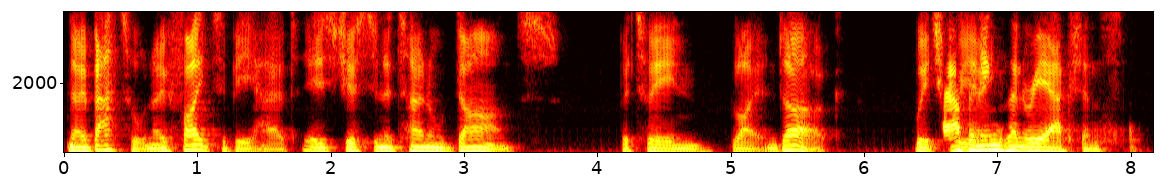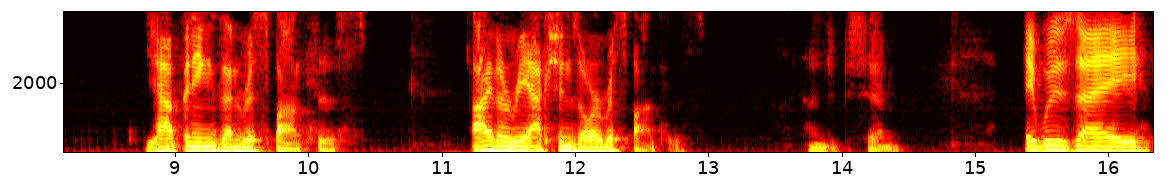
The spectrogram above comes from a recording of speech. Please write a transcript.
no battle, no fight to be had. It's just an eternal dance between light and dark which happenings and reactions, yes. happenings and responses, either reactions or responses. Hundred percent. It was a.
